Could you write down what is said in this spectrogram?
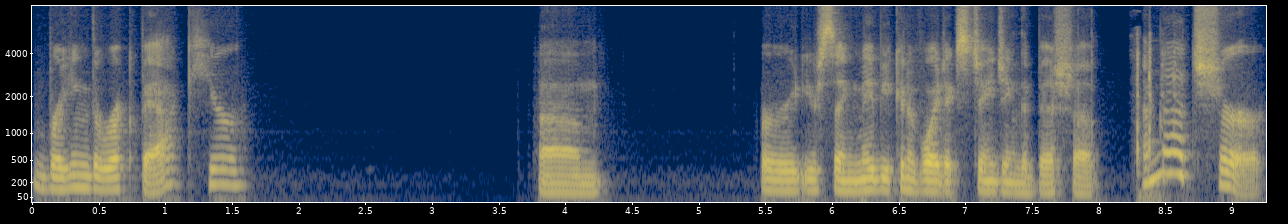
bringing the rook back here. Um, or you're saying maybe you can avoid exchanging the bishop. I'm not sure.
